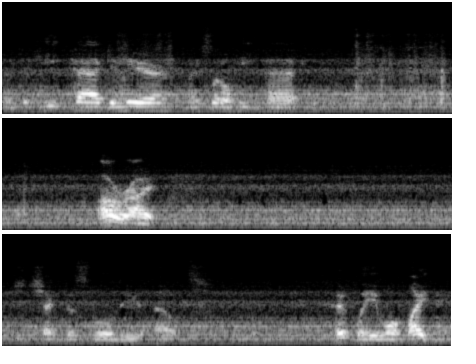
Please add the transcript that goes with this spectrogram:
Got the heat pack in here. Nice little heat pack. Alright. Let's check this little dude out. Hopefully he won't bite me.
